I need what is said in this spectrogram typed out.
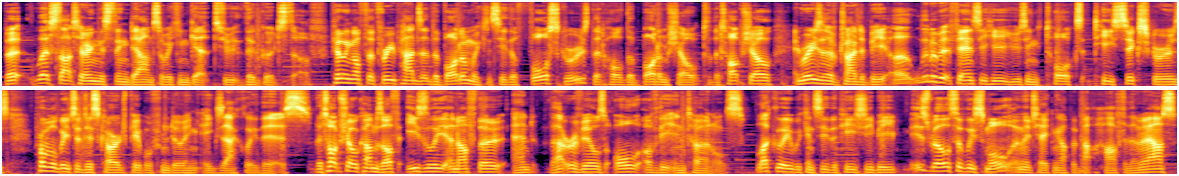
but let's start tearing this thing down so we can get to the good stuff. Peeling off the three pads at the bottom, we can see the four screws that hold the bottom shell to the top shell, and Razer have tried to be a little bit fancy here using Torx T6 screws, probably to discourage people from doing exactly this. The top shell comes off easily enough though, and that reveals all of the internals. Luckily, we can see the PCB is relatively small, only taking up about half of the mouse,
